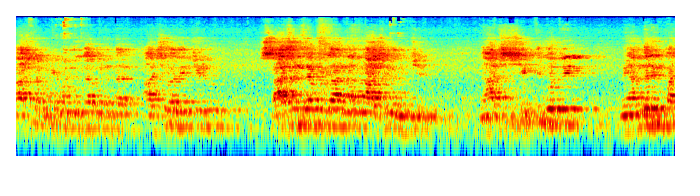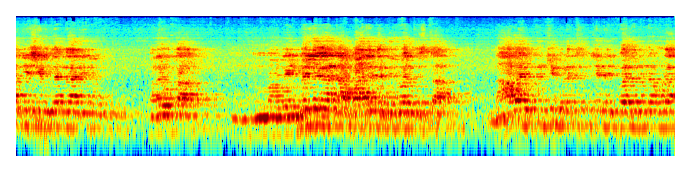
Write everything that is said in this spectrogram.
రాష్ట్ర ముఖ్యమంత్రిగా మీరు ఆశీర్వదించారు శాసనసభగా నన్ను ఆశీర్వదించారు నా శక్తి కొద్ది మీ అందరికీ పనిచేసే విధంగా నేను మరి ఒక ఎమ్మెల్యేగా నా బాధ్యత నిర్వర్తిస్తా. నా వైపు నుంచి ప్రశ్నించిన చిన్న ఇబ్బందులు ఉన్నా కూడా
